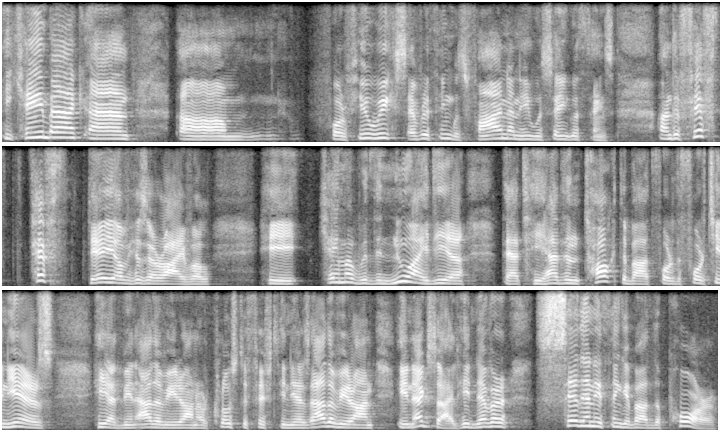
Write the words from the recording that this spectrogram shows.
He came back and um, for a few weeks everything was fine and he was saying good things. On the fifth, fifth day of his arrival, he came up with the new idea that he hadn't talked about for the 14 years he had been out of Iran, or close to 15 years out of Iran in exile. He never said anything about the poor.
